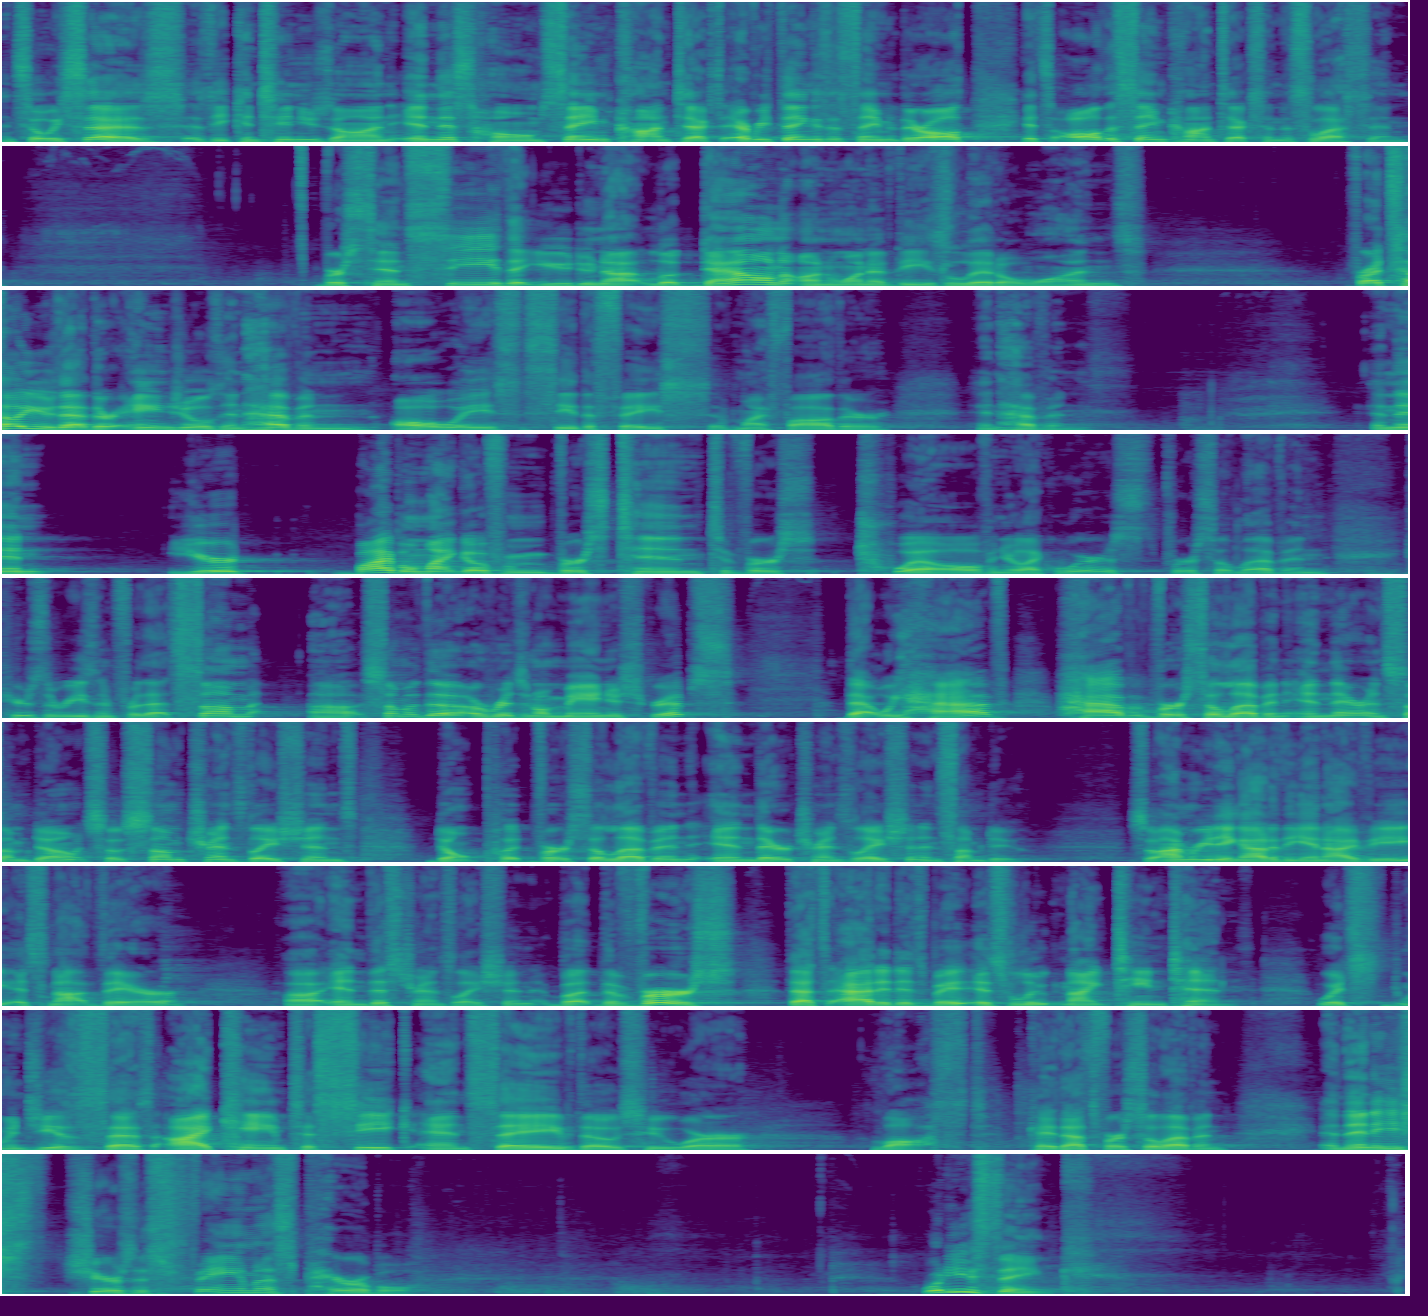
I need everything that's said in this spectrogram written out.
And so he says, as he continues on, in this home, same context, everything is the same. They're all, it's all the same context in this lesson. Verse 10 See that you do not look down on one of these little ones. For I tell you that their angels in heaven always see the face of my Father in heaven. And then your Bible might go from verse 10 to verse 12, and you're like, where is verse 11? Here's the reason for that. Some, uh, some of the original manuscripts that we have have verse 11 in there, and some don't. So some translations don't put verse 11 in their translation, and some do. So I'm reading out of the NIV. It's not there uh, in this translation, but the verse that's added is, is Luke 19:10, which when Jesus says, "I came to seek and save those who were lost." Okay, that's verse 11, and then he shares this famous parable. What do you think?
